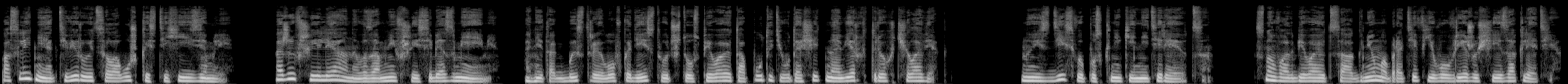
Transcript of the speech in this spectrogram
Последней активируется ловушка стихии Земли. Ожившие лианы, возомнившие себя змеями. Они так быстро и ловко действуют, что успевают опутать и утащить наверх трех человек. Но и здесь выпускники не теряются. Снова отбиваются огнем, обратив его в режущие заклятия.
